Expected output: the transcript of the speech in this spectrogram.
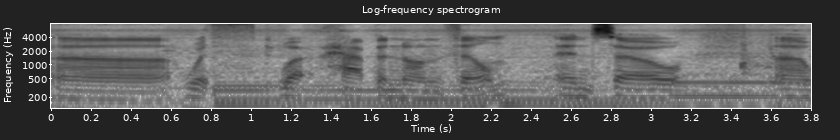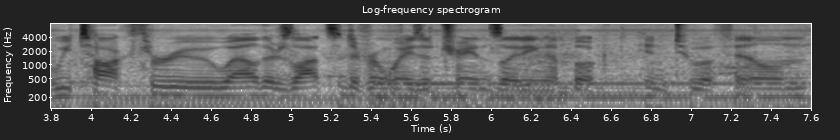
uh, with what happened on film. And so uh, we talk through, well, there's lots of different ways of translating a book into a film,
